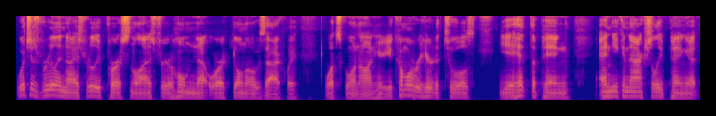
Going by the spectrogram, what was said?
which is really nice, really personalized for your home network. You'll know exactly what's going on here. You come over here to tools, you hit the ping, and you can actually ping it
